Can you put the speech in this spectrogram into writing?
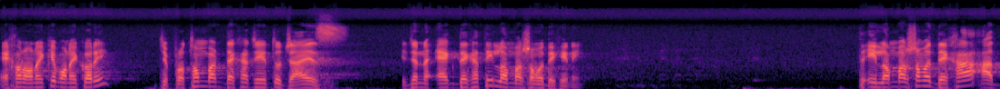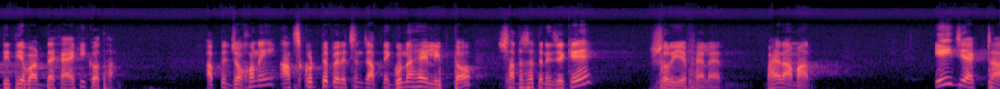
এখন অনেকে মনে করে যে প্রথমবার দেখা যেহেতু জায়েজ এই জন্য এক দেখাতেই লম্বা সময় দেখে নেই। তো এই লম্বা সময় দেখা আর দ্বিতীয়বার দেখা একই কথা। আপনি যখনই আঁচ করতে পেরেছেন যে আপনি গুনাহে লিপ্ত, সাথে সাথে নিজেকে সরিয়ে ফেলেন। ভাইরা আমার, এই যে একটা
